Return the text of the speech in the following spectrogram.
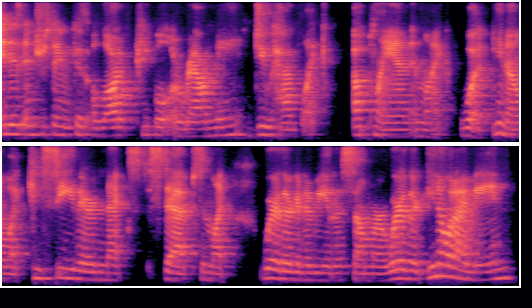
it is interesting because a lot of people around me do have like a plan and like what, you know, like can see their next steps and like where they're gonna be in the summer, where they're you know what I mean?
